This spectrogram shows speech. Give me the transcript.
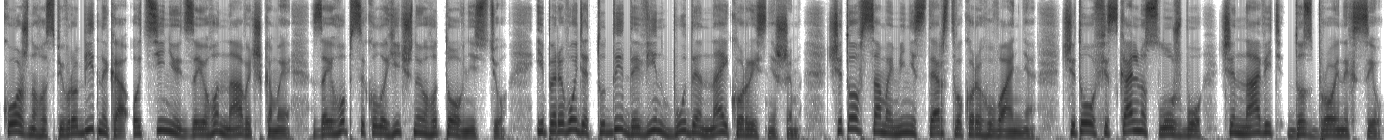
Кожного співробітника оцінюють за його навичками, за його психологічною готовністю і переводять туди, де він буде найкориснішим, чи то в саме міністерство коригування, чи то у фіскальну службу, чи навіть до збройних сил.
